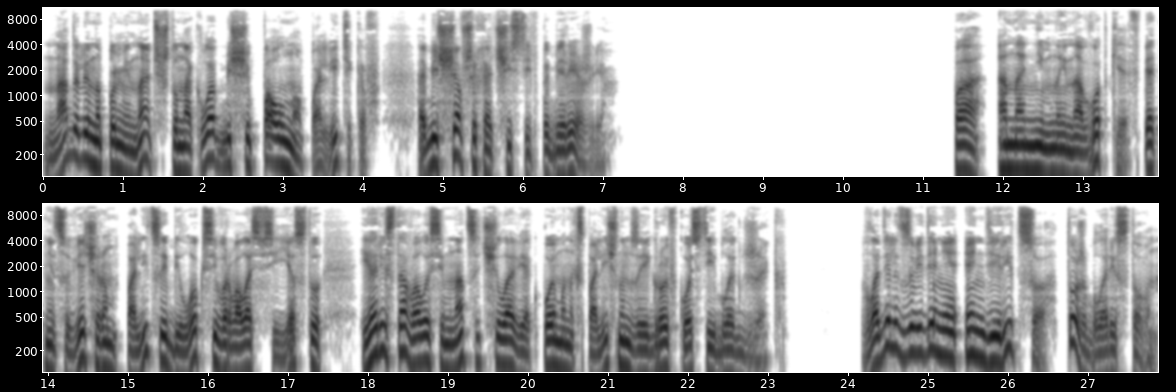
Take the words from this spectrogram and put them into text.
Надо ли напоминать, что на кладбище полно политиков, обещавших очистить побережье? По анонимной наводке в пятницу вечером полиция Белокси ворвалась в Сиесту и арестовала 17 человек, пойманных с поличным за игрой в кости и блэк-джек. Владелец заведения Энди Риццо тоже был арестован.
